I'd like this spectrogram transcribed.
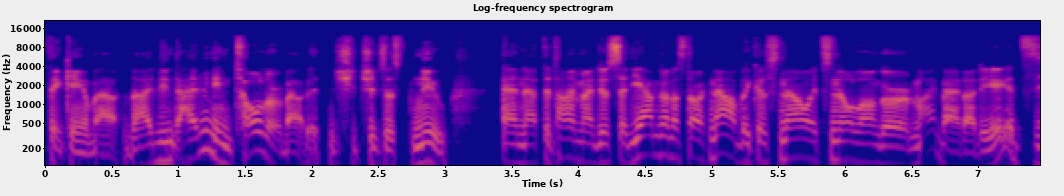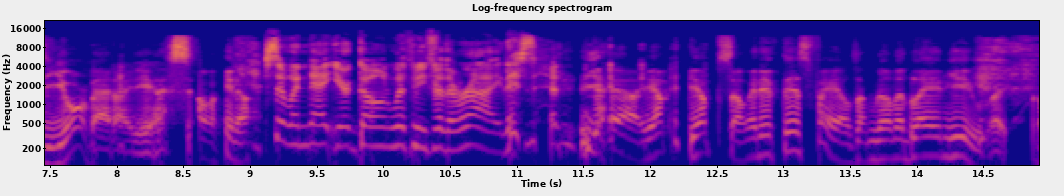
thinking about? And I didn't, I hadn't even told her about it. And she, she just knew. And at the time I just said, yeah, I'm going to start now because now it's no longer my bad idea. It's your bad idea. So, you know. So Annette, you're going with me for the ride. Is that? yeah. Yep. Yep. So, and if this fails, I'm going to blame you. Right. So,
